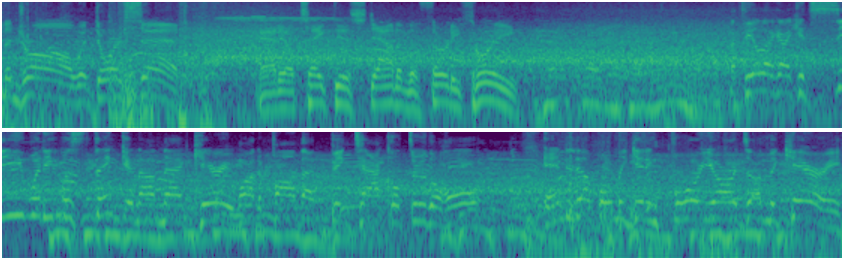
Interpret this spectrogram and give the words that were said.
The draw with Dorsett. And he'll take this down to the 33. I feel like I could see what he was thinking on that carry. Wanted to follow that big tackle through the hole. Ended up only getting four yards on the carry.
